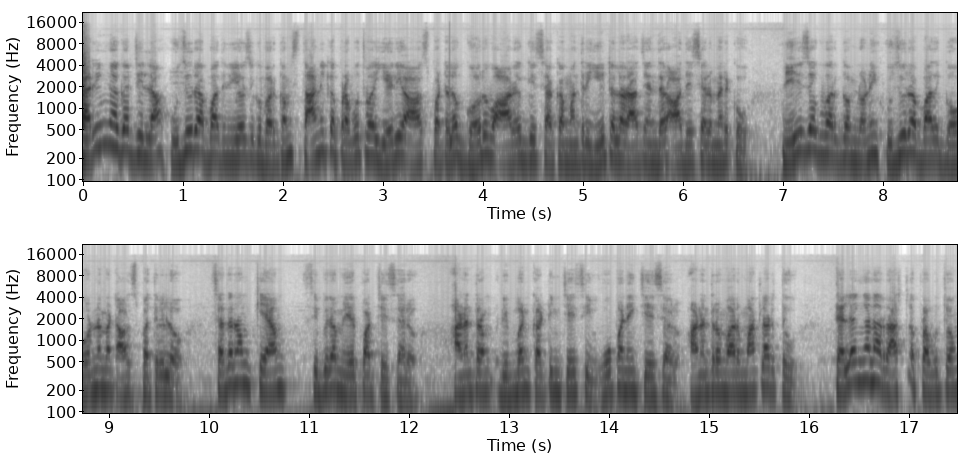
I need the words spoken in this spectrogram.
కరీంనగర్ జిల్లా హుజూరాబాద్ నియోజకవర్గం స్థానిక ప్రభుత్వ ఏరియా హాస్పిటల్లో గౌరవ ఆరోగ్య శాఖ మంత్రి ఈటల రాజేందర్ ఆదేశాల మేరకు నియోజకవర్గంలోని హుజూరాబాద్ గవర్నమెంట్ ఆసుపత్రిలో సదరం క్యాంప్ శిబిరం ఏర్పాటు చేశారు. అనంతరం రిబ్బన్ కటింగ్ చేసి ఓపెనింగ్ చేశారు. అనంతరం వారు మాట్లాడుతూ తెలంగాణ రాష్ట్ర ప్రభుత్వం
